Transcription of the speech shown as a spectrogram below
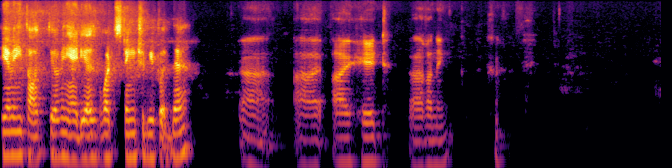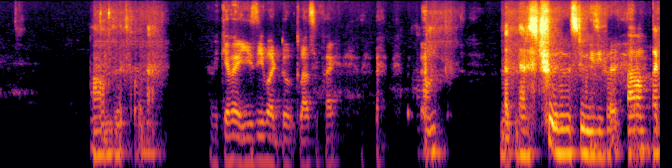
do you have any thoughts? Do you have any ideas what string should we put there? Uh, I I hate uh, running. Um, let's go there. We gave an easy one to classify. Um, that, that is true. It's too easy for it. Um, but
